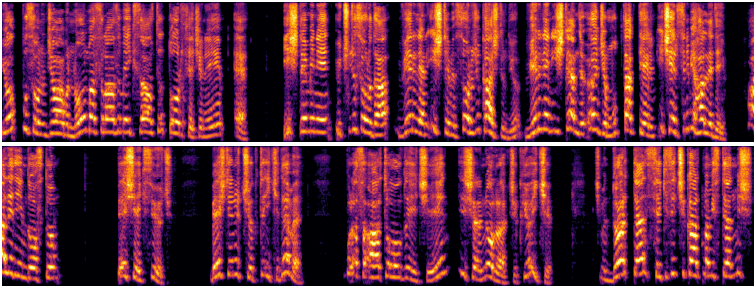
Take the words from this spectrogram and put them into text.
yok. Bu sorunun cevabı ne olması lazım? Eksi 6 doğru seçeneğim E. İşleminin 3. soruda verilen işlemin sonucu kaçtır diyor. Verilen işlemde önce mutlak değerin içerisini bir halledeyim. Halledeyim dostum. 5 eksi 3. 5'ten 3 çıktı 2 değil mi? Burası artı olduğu için işareti ne olarak çıkıyor? 2. Şimdi 4'ten 8'i çıkartmam istenmiş.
